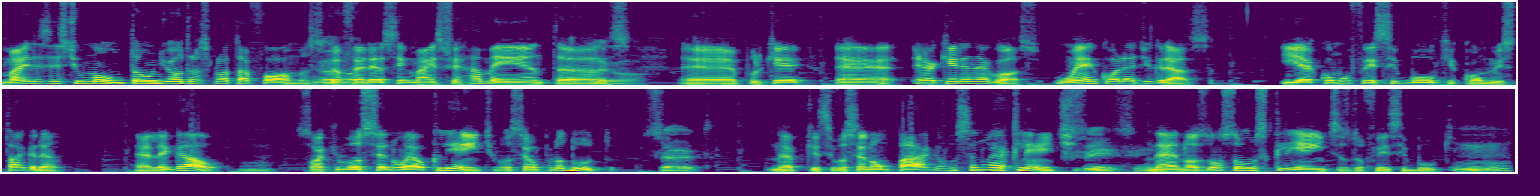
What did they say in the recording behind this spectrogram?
mas existe um montão de outras plataformas que Aham. oferecem mais ferramentas, é, porque é, é aquele negócio. O Anchor é de graça. E é como o Facebook, como o Instagram. É legal. Hum. Só que você não é o cliente, você é o produto. Certo. Né? Porque se você não paga, você não é cliente. Sim, sim. Né? Nós não somos clientes do Facebook. Uhum.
